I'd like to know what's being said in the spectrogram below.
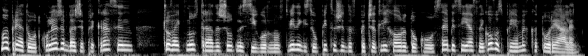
Мой приятел от колежа беше прекрасен човек, но страдаше от несигурност. Винаги се опитваше да впечатли хората около себе си и аз не го възприемах като реален –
